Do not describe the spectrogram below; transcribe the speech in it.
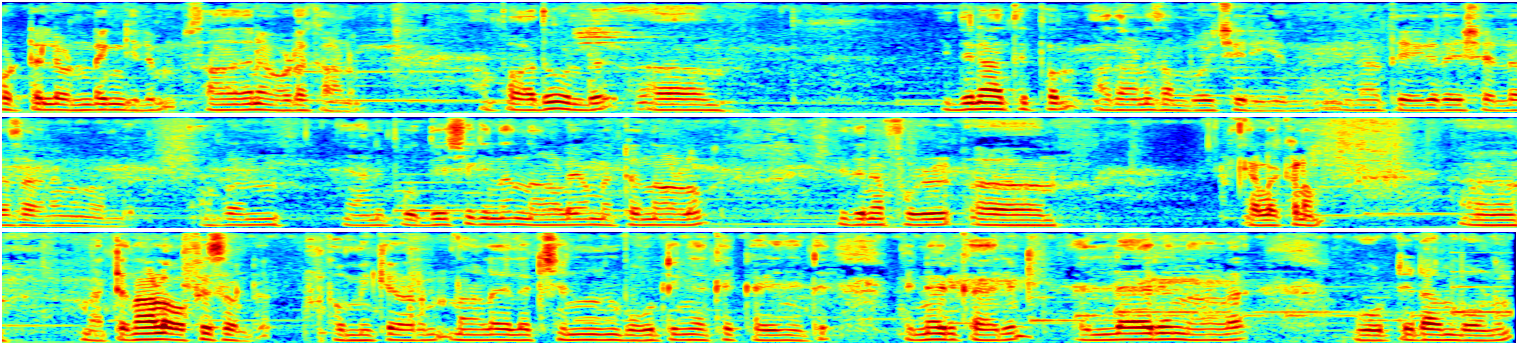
പൊട്ടലുണ്ടെങ്കിലും സാധനം അവിടെ കാണും. അപ്പോൾ അതുകൊണ്ട് ഇതിനകത്തിപ്പം അതാണ് സംഭവിച്ചിരിക്കുന്നത്. ഇതിനകത്ത് ഏകദേശം എല്ലാ സാധനങ്ങളും ഉണ്ട്. അപ്പം ഞാനിപ്പോൾ ഉദ്ദേശിക്കുന്നത് നാളെയോ മറ്റന്നാളോ ഇതിനെ ഫുൾ ഇളക്കണം. മറ്റന്നാൾ ഓഫീസുണ്ട്. അപ്പം മിക്കവാറും നാളെ ഇലക്ഷൻ വോട്ടിംഗ് ഒക്കെ കഴിഞ്ഞിട്ട് പിന്നെ ഒരു കാര്യം എല്ലാവരും നാളെ വോട്ടിടാൻ പോകണം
